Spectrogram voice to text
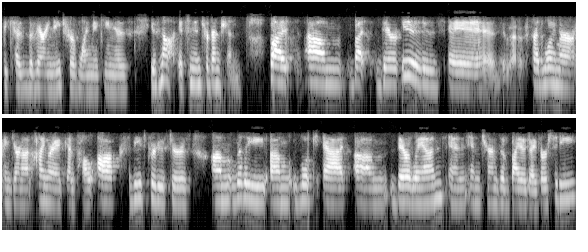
because the very nature of winemaking is is not. It's an intervention. But um, but there is a Fred Loimer and Gernot Heinrich and Paul Achs. These producers um, really um, look at um, their land and in terms of biodiversity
